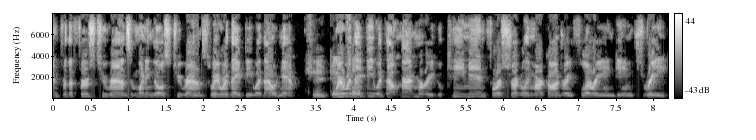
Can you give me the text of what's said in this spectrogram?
in for the first two rounds and winning those two rounds. Where would they be without him? Where would they be without Matt Murray, who came in for a struggling Marc Andre Fleury in Game Three,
